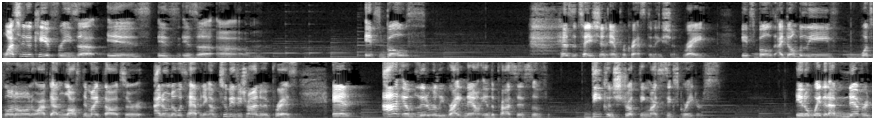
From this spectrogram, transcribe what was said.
watching a kid freeze up is is is a um it's both hesitation and procrastination, right? It's both I don't believe what's going on or I've gotten lost in my thoughts or I don't know what's happening. I'm too busy trying to impress. And I am literally right now in the process of deconstructing my 6th graders in a way that I've never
